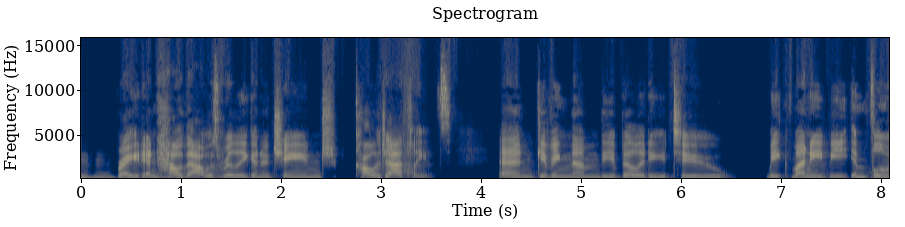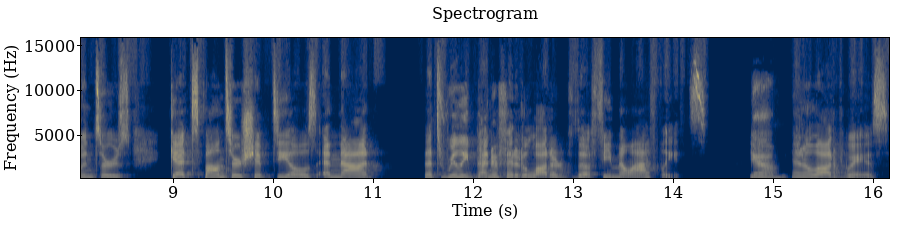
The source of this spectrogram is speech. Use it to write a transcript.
mm-hmm. right? And how that was really going to change college athletes and giving them the ability to make money, be influencers, get sponsorship deals and that that's really benefited a lot of the female athletes. Yeah. In a lot of ways.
